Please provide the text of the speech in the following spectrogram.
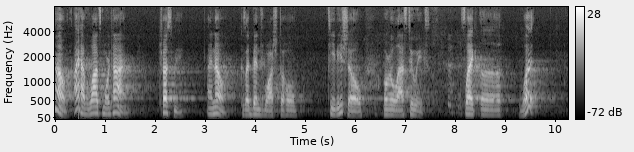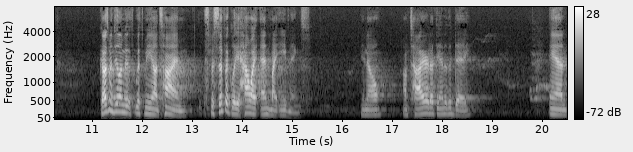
No, I have lots more time. Trust me, I know, because I binge watched the whole TV show over the last two weeks. It's like, uh, what? God's been dealing with, with me on time, specifically how I end my evenings. You know, I'm tired at the end of the day, and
